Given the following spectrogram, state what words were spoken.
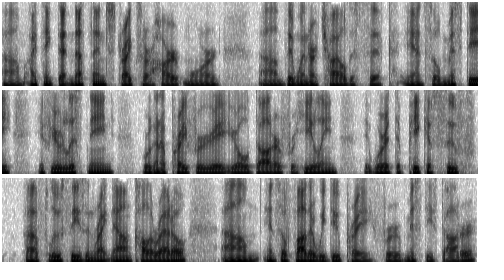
um, I think that nothing strikes our heart more um, than when our child is sick. And so, Misty, if you're listening, we're going to pray for your eight year old daughter for healing. We're at the peak of uh, flu season right now in Colorado. Um, and so, Father, we do pray for Misty's daughter.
